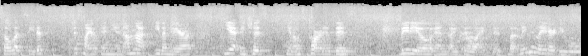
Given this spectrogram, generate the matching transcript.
So let's see. That's just my opinion. I'm not even there yet. I just you know started this video and I feel like this but maybe later it will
